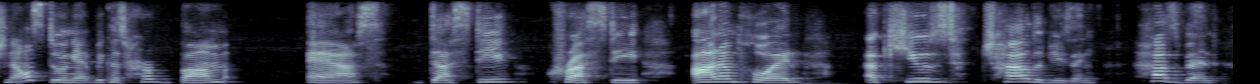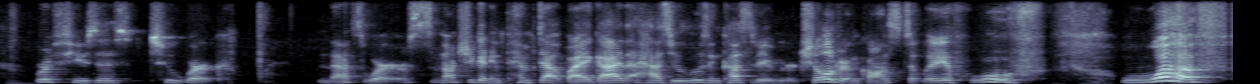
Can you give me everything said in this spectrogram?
Jenelle's doing it because her bum ass, dusty, crusty, unemployed, accused child abusing husband refuses to work that's worse. Not you getting pimped out by a guy that has you losing custody of your children constantly. Oof. Woof.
